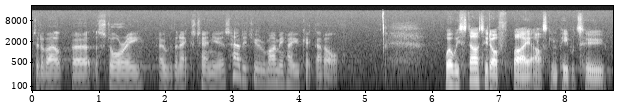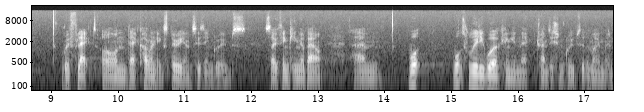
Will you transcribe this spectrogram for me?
to develop uh, a story over the next 10 years. How did you remind me how you kicked that off? Well, we started off by asking people to reflect on their current experiences in groups. So thinking about um, what what's really working in their transition groups at the moment.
